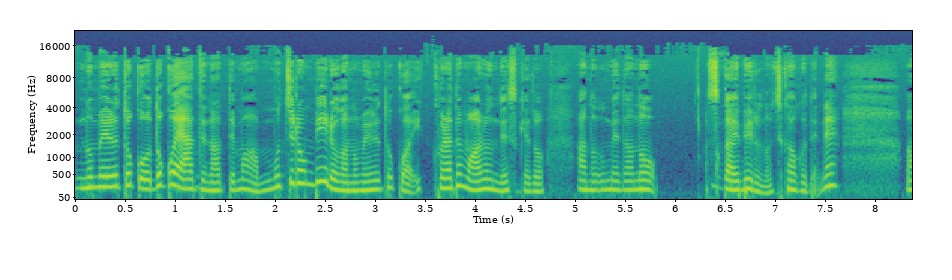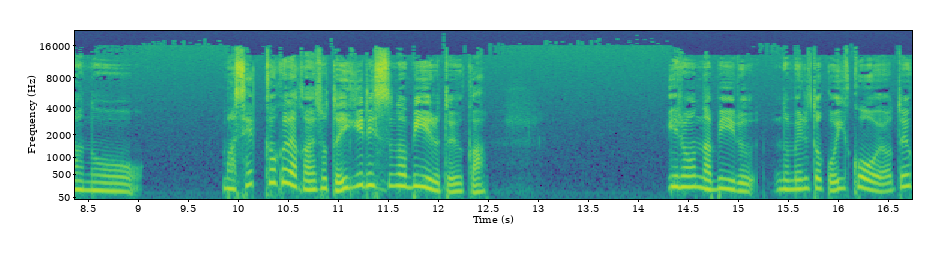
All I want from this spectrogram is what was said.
飲めるとこどこやってなって、まあもちろんビールが飲めるとこはいくらでもあるんですけど、あの梅田のスカイビルの近くでね、あの、まあせっかくだからちょっとイギリスのビールというか、いろんなビール飲めるとこ行こうよという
